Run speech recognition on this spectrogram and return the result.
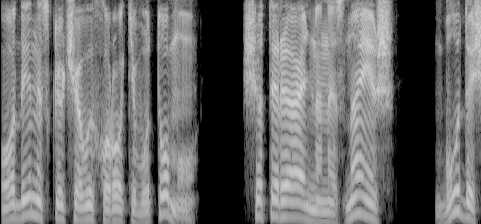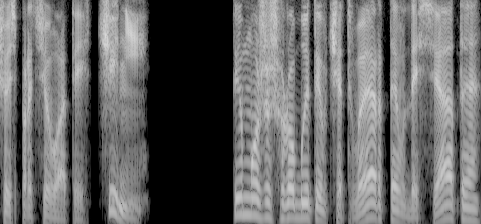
Один із ключових уроків у тому, що ти реально не знаєш, буде щось працювати чи ні. Ти можеш робити в четверте, в десяте,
